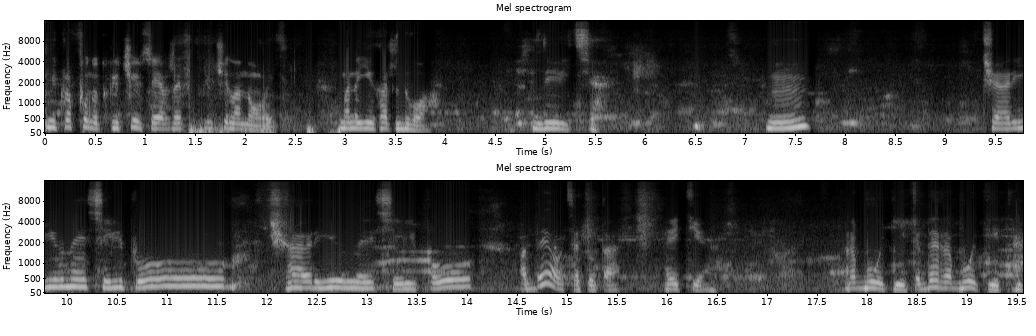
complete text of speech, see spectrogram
мікрофон відключився, я вже підключила новий. У мене їх аж два. Дивіться. М? Чарівне сільпо, чарівне сільпо. А де оце тут эти работники? Де работники?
